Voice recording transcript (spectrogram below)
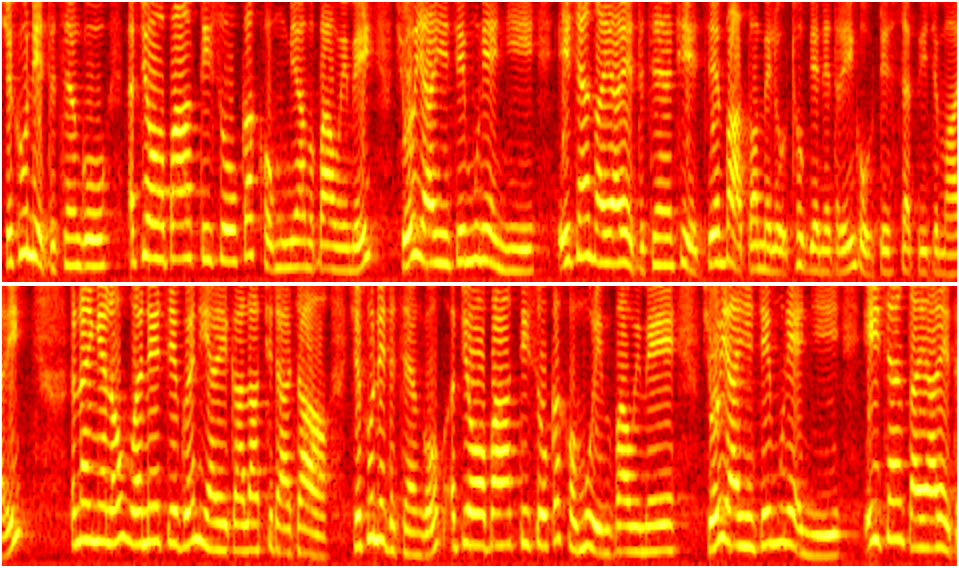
ယခုနှစ်တကြံကိုအပျော်ပါတီဆိုကခုံမှုများမပါဝင်ပေရိုးရာရင်ကျေးမှုနဲ့အညီအေးချမ်းသာရတဲ့တကြံအဖြစ်ကျင်းပသွားမယ်လို့ထုတ်ပြန်တဲ့သတင်းကိုတင်ဆက်ပေးကြပါမယ်။တနိုင်ငံလုံးဝမ်းနဲ့ကြေကွဲနေရတဲ့ကာလဖြစ်တာကြောင့်ယခုနှစ်တကြံကိုအပျော်ပါတီဆိုကခုံမှုတွေမပါဝင်ပေရိုးရာရင်ကျေးမှုနဲ့အညီအေးချမ်းသာရတဲ့တ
